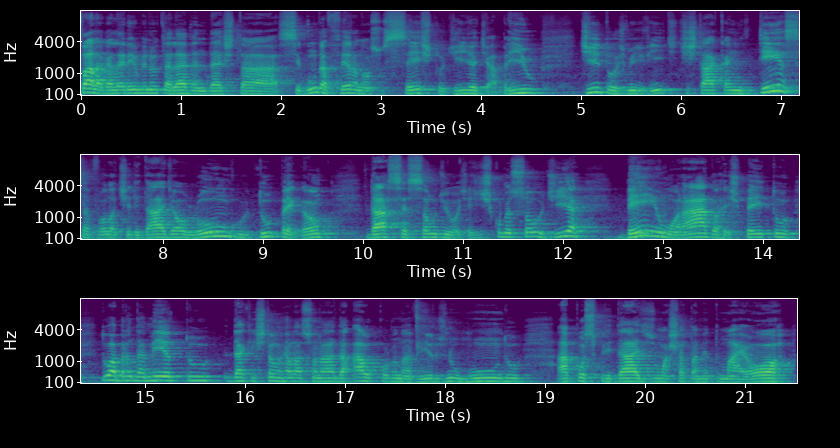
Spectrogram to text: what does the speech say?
Fala galerinha, o Minuto Eleven desta segunda-feira, nosso sexto dia de abril de 2020, destaca a intensa volatilidade ao longo do pregão da sessão de hoje. A gente começou o dia bem humorado a respeito do abrandamento da questão relacionada ao coronavírus no mundo, a possibilidade de um achatamento maior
